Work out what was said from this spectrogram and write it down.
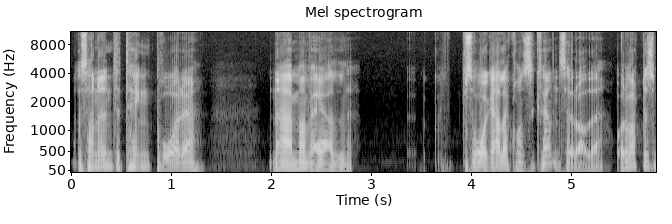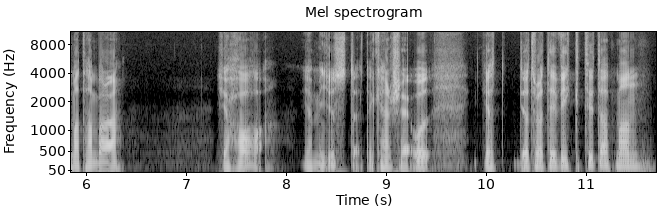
Alltså han hade inte tänkt på det när man väl såg alla konsekvenser av det. Och då var det som att han bara, jaha, ja men just det, det kanske... Och jag, jag tror att det är viktigt att man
